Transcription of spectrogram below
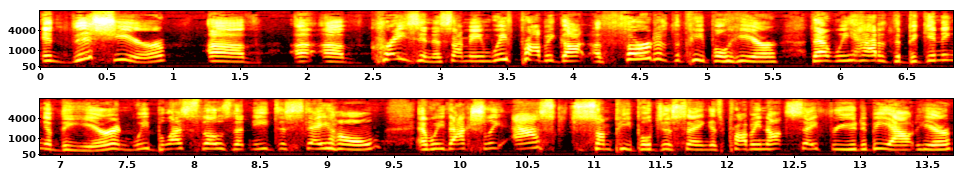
in this year of Uh, of craziness. I mean, we've probably got a third of the people here that we had at the beginning of the year, and we bless those that need to stay home. And we've actually asked some people just saying it's probably not safe for you to be out here,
